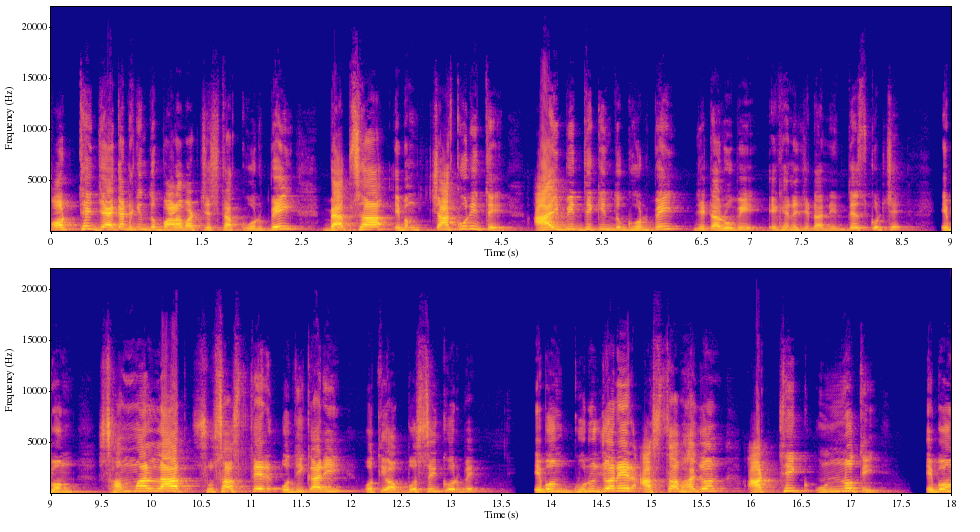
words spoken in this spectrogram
অর্থের জায়গাটা কিন্তু বাড়াবার চেষ্টা করবেই। ব্যবসা এবং চাকুরিতে আয় বৃদ্ধি কিন্তু ঘটবেই, যেটা রবি এখানে যেটা নির্দেশ করছে। এবং সম্মান লাভ সুস্বাস্থ্যের অধিকারী অতি অবশ্যই করবে। এবং গুরুজনের আস্থাভাজন, আর্থিক উন্নতি এবং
